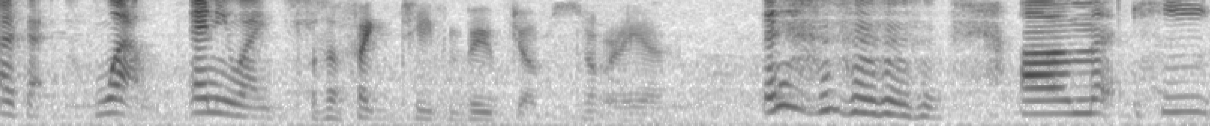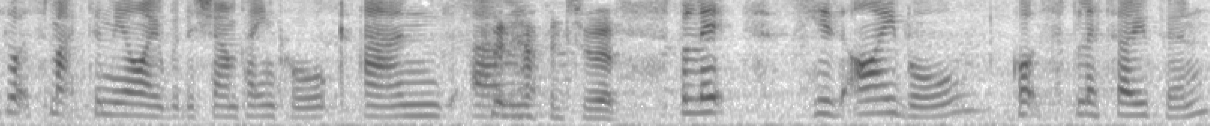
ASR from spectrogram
Okay. Well, anyway, That's a fake teeth and boob jobs. It's not really a. um, he got smacked in the eye with a champagne cork and Could um, happen to a. split his eyeball, got split open.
